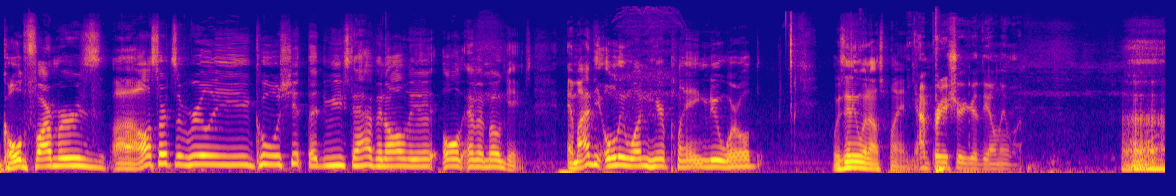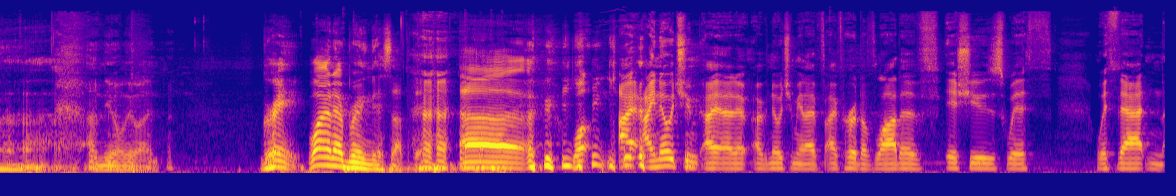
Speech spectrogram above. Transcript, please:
gold farmers, uh, all sorts of really cool shit that we used to have in all the old MMO games. Am I the only one here playing New World? Was anyone else playing? I'm pretty sure you're the only one. I'm the only one. Great. Why did I bring this up then? Uh, Well, I, I know what you I, I I know what you mean. I've I've heard of a lot of issues with with that, and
